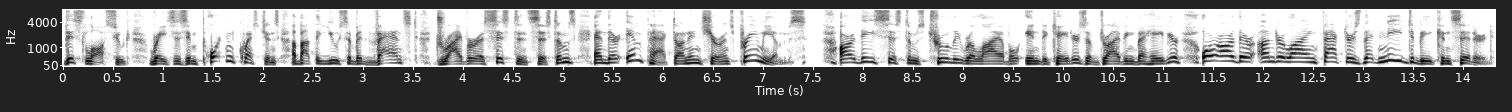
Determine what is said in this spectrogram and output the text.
This lawsuit raises important questions about the use of advanced driver assistance systems and their impact on insurance premiums. Are these systems truly reliable indicators of driving behavior, or are there underlying factors that need to be considered?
